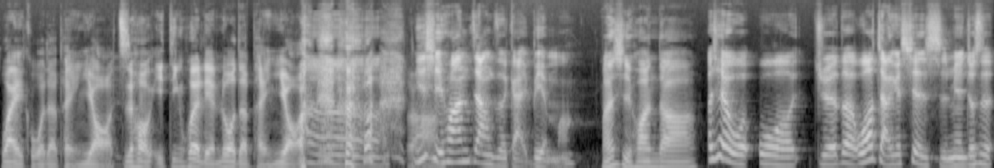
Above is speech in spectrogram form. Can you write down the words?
外国的朋友，之后一定会联络的朋友。你喜欢这样子的改变吗？蛮喜欢的啊，而且我我觉得我要讲一个现实面，就是。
